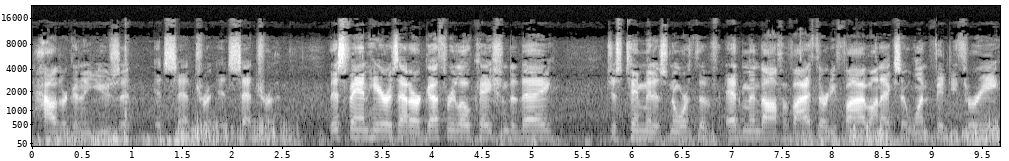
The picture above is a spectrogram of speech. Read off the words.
how they're going to use it, etc., etc. This van here is at our Guthrie location today, just 10 minutes north of Edmond off of I-35 on exit 153.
